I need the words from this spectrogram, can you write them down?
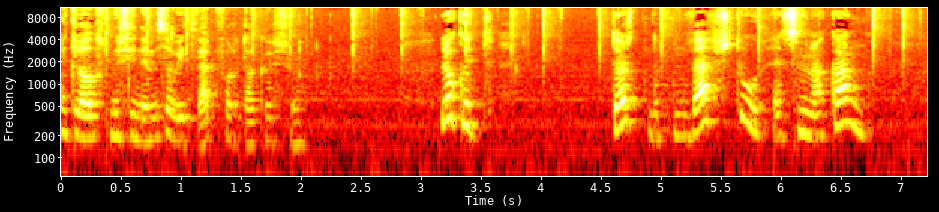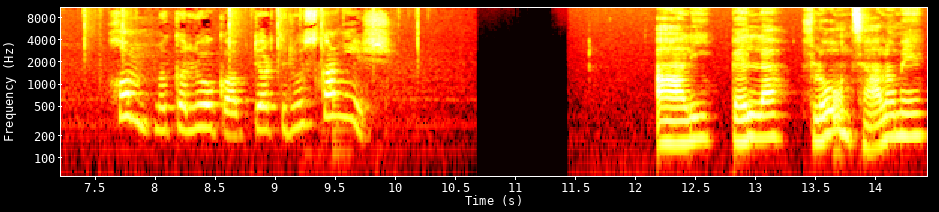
Ich glaube, wir sind nicht mehr so weit weg von der Tagesschule. Schaut, dort neben dem Webstuhl hat es noch einen Gang. Komm, wir gehen schauen, ob dort der Ausgang ist. Ali, Bella, Flo und Salome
